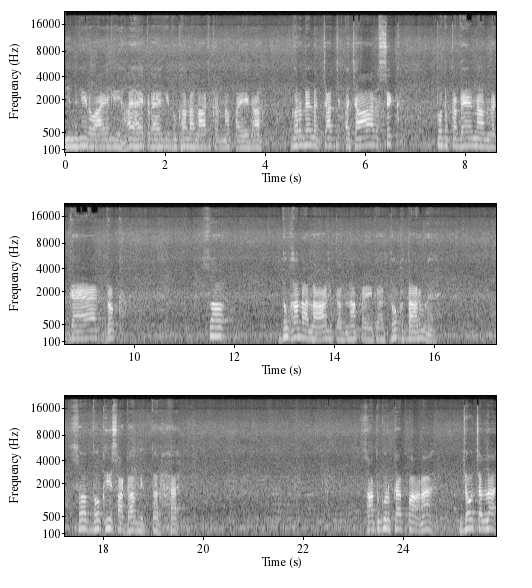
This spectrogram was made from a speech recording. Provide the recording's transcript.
ਜ਼ਿੰਦਗੀ ਰਵਾਏਗੀ, ਹਾਏ ਹਾਏ ਕਰਾਏਗੀ, ਦੁੱਖਾਂ ਦਾ ਇਲਾਜ ਕਰਨਾ ਪਏਗਾ। ਗੁਰ ਮਿਲ ਚੱਜ ਅਚਾਰ ਸਿੱਖ, ਤੁਧ ਕਦੇ ਨਾ ਲੱਗੈ ਦੁੱਖ। ਸੋ ਦੁੱਖਾਂ ਦਾ ਇਲਾਜ ਕਰਨਾ ਪਏਗਾ, ਦੁੱਖ ਦਾਰੂ ਹੈ। ਸੋ ਦੁੱਖ ਹੀ ਸਾਡਾ ਮਿੱਤਰ ਹੈ। ਸਤਿਗੁਰ ਕਾ ਭਾਣਾ ਜੋ ਚੱਲਾ,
